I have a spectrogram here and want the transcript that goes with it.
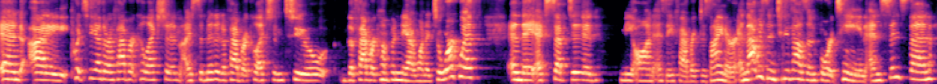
And I put together a fabric collection. I submitted a fabric collection to the fabric company I wanted to work with, and they accepted me on as a fabric designer. And that was in 2014. And since then,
